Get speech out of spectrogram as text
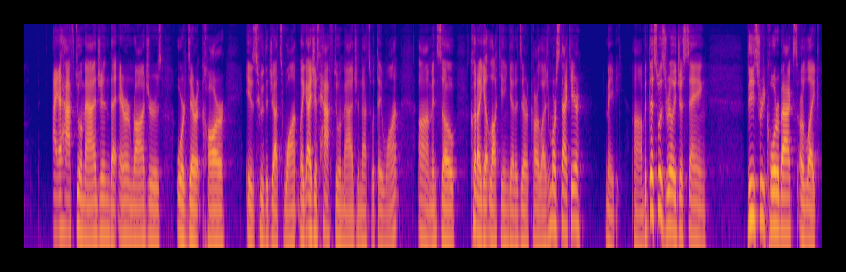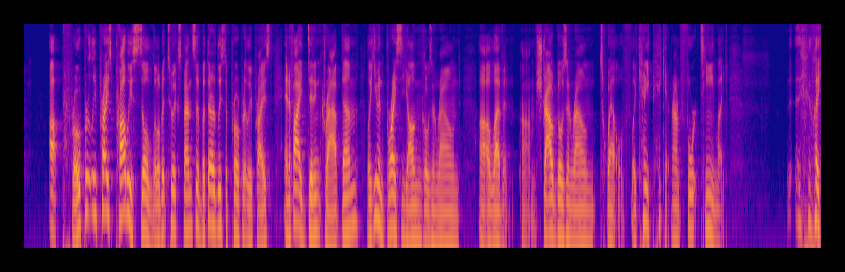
I have to imagine that Aaron Rodgers or Derek Carr is who the Jets want. Like I just have to imagine that's what they want. Um, and so could I get lucky and get a Derek Carr Elijah Moore stack here? Maybe. Uh, but this was really just saying these three quarterbacks are like appropriately priced, probably still a little bit too expensive, but they're at least appropriately priced. And if I didn't grab them, like even Bryce Young goes in round uh, 11. Um, Stroud goes in round 12. Like Kenny Pickett round 14. Like like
